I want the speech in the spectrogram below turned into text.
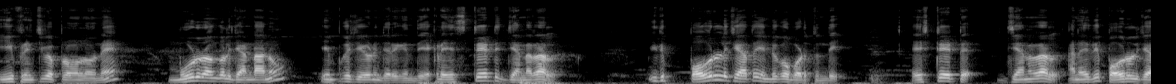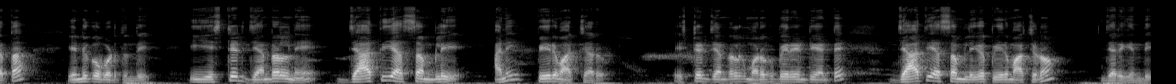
ఈ ఫ్రెంచ్ విప్లవంలోనే మూడు రంగుల జెండాను ఎంపిక చేయడం జరిగింది. ఇక్కడ ఎస్టేట్ జనరల్ ఇది పౌరుల చేత ఎన్నుకోబడుతుంది. ఎస్టేట్ జనరల్ అనేది పౌరుల చేత ఎన్నుకోబడుతుంది. ఈ ఎస్టేట్ జనరల్ని జాతీయ అసెంబ్లీ అని పేరు మార్చారు. ఎస్టేట్ జనరల్కి మరొక పేరు ఏంటి అంటే జాతీయ అసెంబ్లీగా పేరు మార్చడం జరిగింది.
